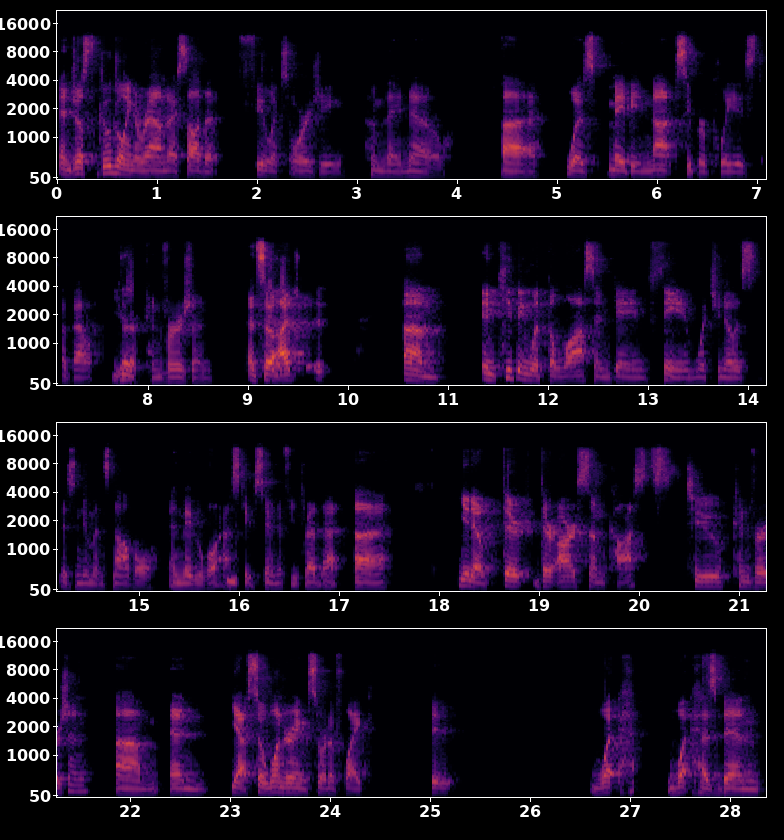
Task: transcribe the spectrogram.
and just googling around, I saw that Felix Orji, whom they know, uh, was maybe not super pleased about your yeah. conversion. And so yeah. I, um, in keeping with the loss and gain theme, which you know is is Newman's novel, and maybe we'll ask mm. you soon if you've read that. Uh, you know, there there are some costs to conversion, um, and yeah, so wondering sort of like it, what what has been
